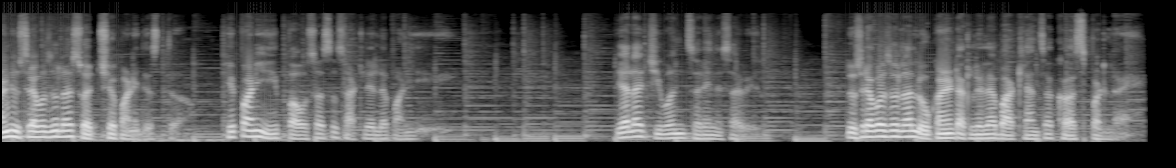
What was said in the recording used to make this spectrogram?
आणि दुसऱ्या बाजूला स्वच्छ पाणी दिसतं. हे पाणी पावसाचं साठलेलं पाणी आहे. याला जीवन झरे नसावे दुसऱ्या बाजूला लोकांनी टाकलेल्या बाटल्यांचा खस पडला आहे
